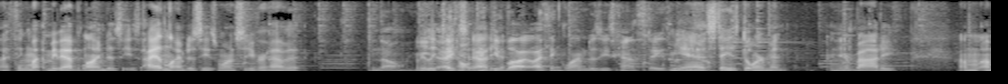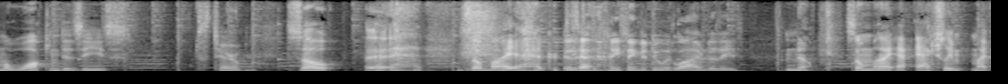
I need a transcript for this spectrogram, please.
I think my, maybe I have Lyme disease. I had Lyme disease once. Did you ever have it? No, Really I takes don't think you. Li- I think Lyme disease kind of stays. Yeah, you, it stays dormant in your body. I'm, I'm a walking disease. It's terrible. So, so my ad critique. Does that have anything to do with Lyme disease? No. So my actually my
